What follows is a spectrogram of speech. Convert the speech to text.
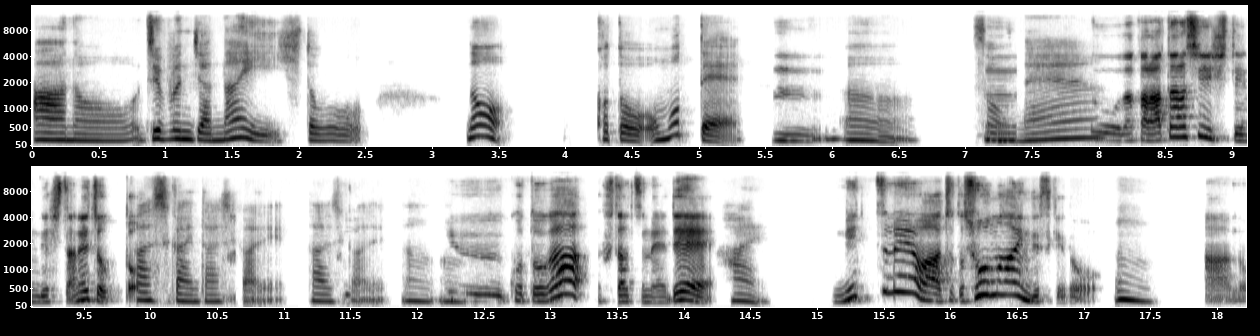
あの、自分じゃない人のことを思って、うんうん。そうね。そうだから新しい視点でしたねちょっと。確かに確かに。確かに。うんいうん。うことが2つ目ではい。3つ目はちょっとしょうもないんですけどうん。あの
